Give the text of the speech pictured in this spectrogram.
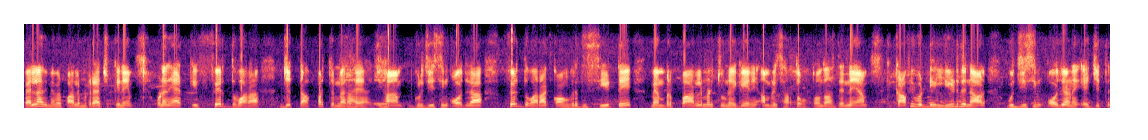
ਪਹਿਲਾਂ ਵੀ ਮੈਂਬਰ ਪਾਰਲੀਮੈਂਟ ਰਹਿ ਚੁੱਕੇ ਨੇ, ਉਹਨਾਂ ਨੇ ਐਤਕੀ ਫਿਰ ਦੁਬਾਰਾ ਜਿੱਤਾ ਪਰਚਮ ਲਹਿਰਾਇਆ ਜੀ ਹਾਂ, ਗੁਰਜੀਤ ਸਿੰਘ ਔਜਲਾ ਫਿਰ ਦੁਬਾਰਾ ਕਾਂਗਰਸ ਦੀ ਸੀਟ ਤੇ ਮੈਂਬਰ ਪਾਰਲੀਮੈਂਟ ਚੁਣੇ ਗਏ ਨੇ ਅੰਮ੍ਰਿਤਸਰ ਤੋਂ। ਤੁਹਾਨੂੰ ਦੱਸ ਦਿੰਨੇ ਆ ਕਿ ਕਾਫੀ ਵੱਡੀ ਲੀਡ ਦੇ ਨਾਲ ਗੁਰਜੀਤ ਸਿੰਘ ਔਜਲਾ ਨੇ ਇਹ ਜਿੱਤ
